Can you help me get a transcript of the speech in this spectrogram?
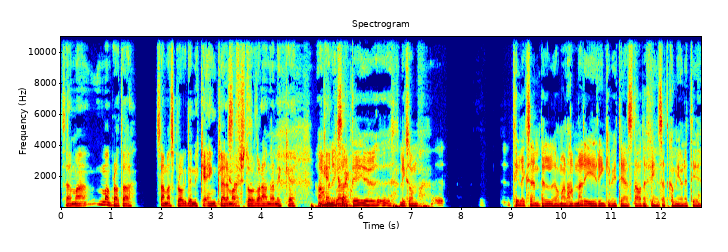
så här, man, man pratar samma språk. Det är mycket enklare. Man Exakt. förstår varandra mycket, Ja, mycket men enklare. exakt. Det är ju eh, liksom till exempel om man hamnar i Rinkeby, Tensta och det finns ett community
